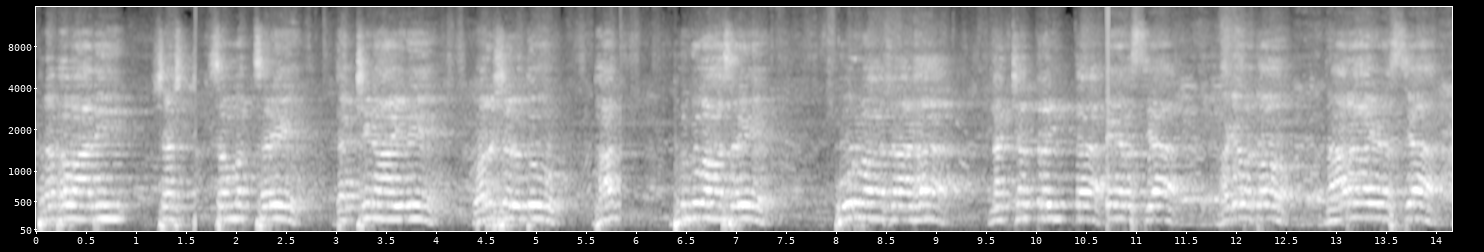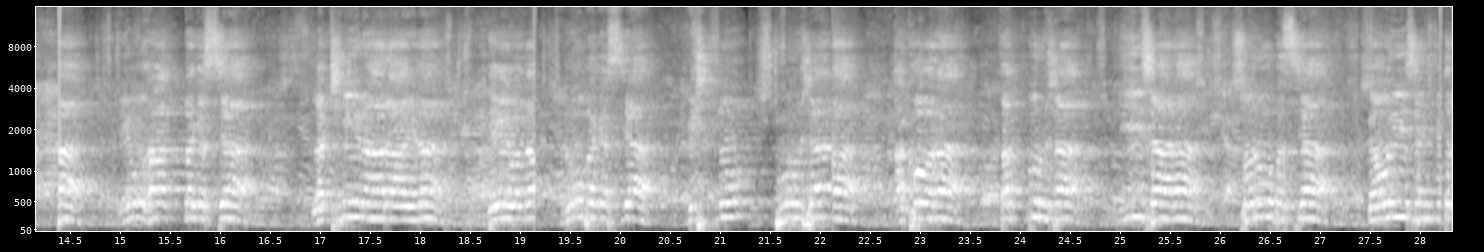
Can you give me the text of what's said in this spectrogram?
ಪ್ರಭವಾದಿ, ಷಷ್ಠ ಸಂವತ್ಸರೆ. ದಕ್ಷಿಣಾಯನೆ ವರ್ಷ ಋತು ಭೃಗುವಾಸರಿ ಪೂರ್ವಾಷಾಢ ನಕ್ಷತ್ರಯುಕ್ತ ಭಗವತೋ ನಾರಾಯಣಸ್ಯ ವ್ಯೂಹಾತ್ಮಕಸ್ಯ ಲಕ್ಷ್ಮೀನಾರಾಯಣ ದೇವತ ರೂಪಕಸ್ಯ ವಿಷ್ಣು ಪುರುಷ ಅಘೋರ ತತ್ಪುರುಷ ಈಶಾನ ಸ್ವರೂಪಸ್ಯ ಗೌರಿ ಸಂಕೃತ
